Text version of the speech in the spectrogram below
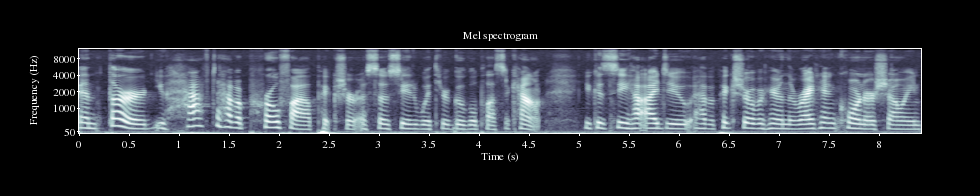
And third, you have to have a profile picture associated with your Google Plus account. You can see how I do have a picture over here in the right hand corner showing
